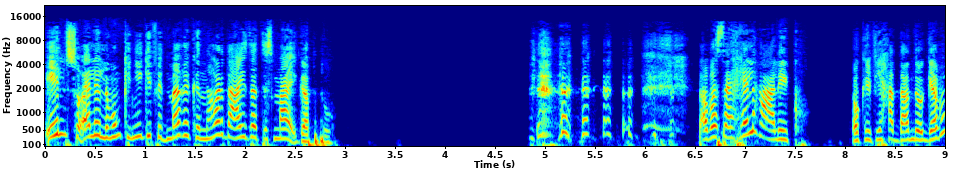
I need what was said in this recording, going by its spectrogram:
إيه السؤال اللي ممكن يجي في دماغك النهارده عايزة تسمعي إجابته؟ طب أسهلها عليكم okay في حد عنده إجابة؟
